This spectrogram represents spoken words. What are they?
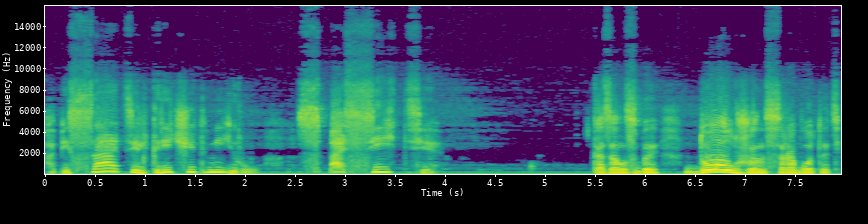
а писатель кричит миру «Спасите!». Казалось бы, должен сработать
